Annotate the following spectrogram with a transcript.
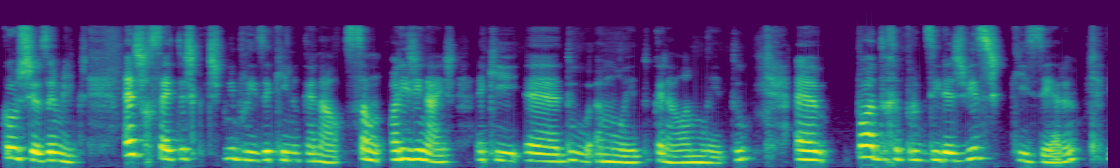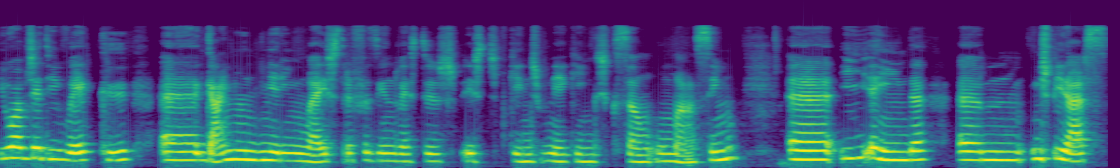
com os seus amigos. As receitas que disponibilizo aqui no canal são originais aqui uh, do Amuleto, canal Amuleto. Uh, pode reproduzir as vezes que quiser e o objetivo é que uh, ganhe um dinheirinho extra fazendo estes, estes pequenos bonequinhos que são o máximo uh, e ainda um, inspirar-se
